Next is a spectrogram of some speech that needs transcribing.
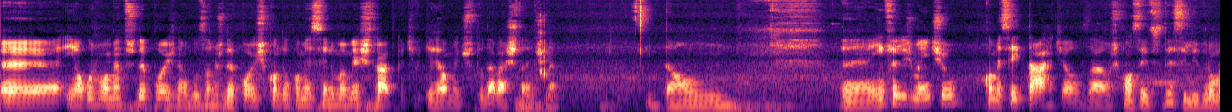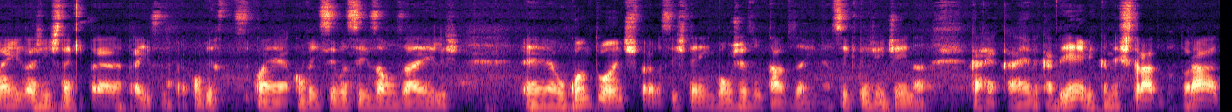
é, em alguns momentos depois, né, alguns anos depois, quando eu comecei no meu mestrado, que eu tive que realmente estudar bastante. Né? Então, é, infelizmente, eu comecei tarde a usar os conceitos desse livro, mas a gente está aqui para isso, né? para é, convencer vocês a usar eles é, o quanto antes para vocês terem bons resultados aí. Né? Eu sei que tem gente aí na carreira, acadêmica, mestrado, doutorado,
